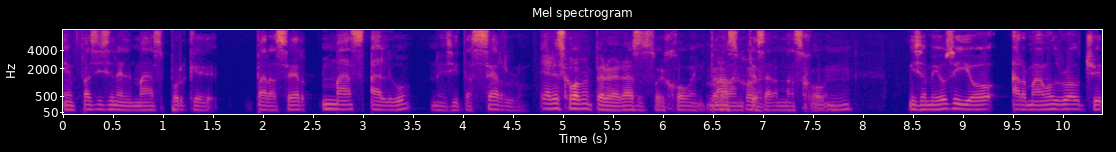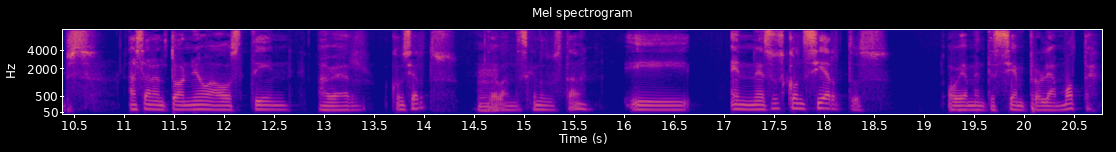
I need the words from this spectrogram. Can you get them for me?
énfasis en el más porque para hacer más algo necesitas serlo. Eres joven, pero eras... Yo soy joven, pero antes era más joven. Mis amigos y yo armamos road trips a San Antonio, a Austin, a ver conciertos de bandas que nos gustaban. Y en esos conciertos, obviamente siempre olía mota.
